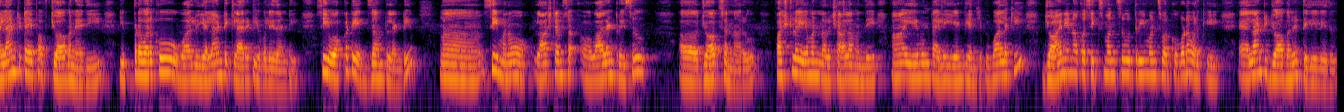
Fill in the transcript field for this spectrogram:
ఎలాంటి టైప్ ఆఫ్ జాబ్ అనేది ఇప్పటి వరకు వాళ్ళు ఎలాంటి క్లారిటీ ఇవ్వలేదండి. సి ఒక్కటి ఎగ్జాంపుల్ అండి. సి మనం లాస్ట్ టైం వాలంటీర్స్ జాబ్స్ అన్నారు. ఫస్ట్లో ఏమన్నారు చాలామంది ఏముంటాయిలే ఏంటి? అని చెప్పి. వాళ్ళకి జాయిన్ అయిన ఒక సిక్స్ మంత్స్ త్రీ మంత్స్ వరకు కూడా వాళ్ళకి ఎలాంటి జాబ్ అనేది తెలియలేదు.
